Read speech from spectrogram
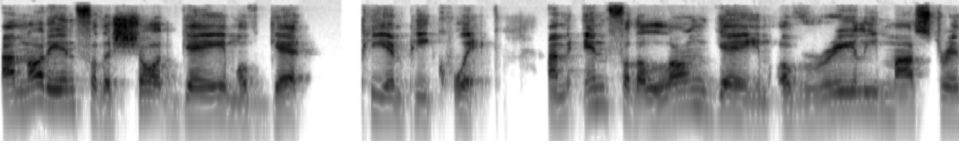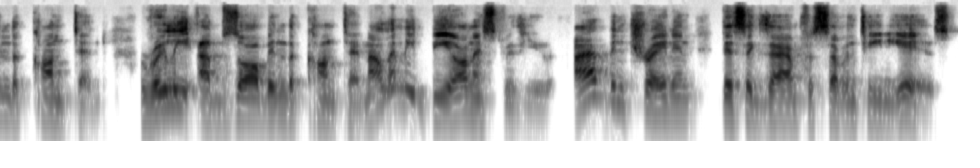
I'm not in for the short game of get PMP quick. I'm in for the long game of really mastering the content, really absorbing the content. Now, let me be honest with you. I've been training this exam for 17 years,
